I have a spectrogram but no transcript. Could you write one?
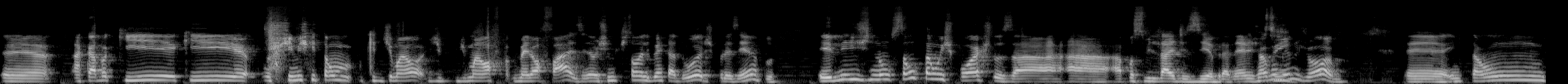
é, acaba que, que os times que estão de maior, de, de, maior, melhor fase, né, os times que estão na Libertadores, por exemplo, eles não são tão expostos à, à, à possibilidade de zebra, né? Eles jogam Sim. menos jogos. É, então,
